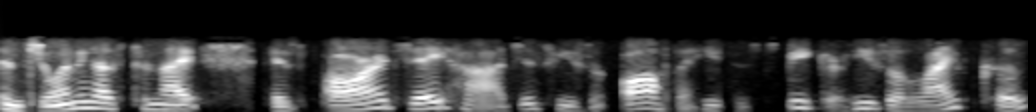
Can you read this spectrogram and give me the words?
And joining us tonight is R.J. Hodges. He's an author, he's a speaker, he's a life coach,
